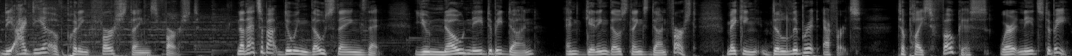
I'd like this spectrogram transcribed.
The idea of putting first things first. Now that's about doing those things that you know need to be done and getting those things done first, making deliberate efforts to place focus where it needs to be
